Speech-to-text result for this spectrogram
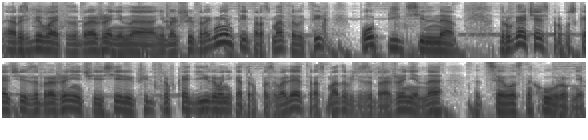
разбивает изображение на небольшие фрагменты и просматривает их попиксельно. Другая часть пропускает все изображение через серию фильтров кодирования, которые позволяют рассматривать изображение на целостных уровнях.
